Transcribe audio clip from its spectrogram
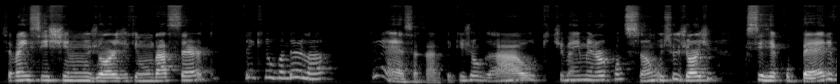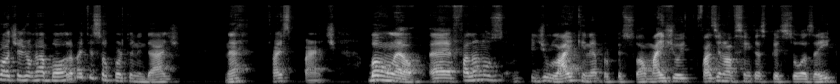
Você vai insistir num Jorge que não dá certo, tem que ir o Vanderlan. Tem essa, cara. Tem que jogar o que tiver em melhor condição. E se o Jorge que se recupere e volte a jogar bola, vai ter sua oportunidade, né? Faz parte. Bom, Léo, é, falando, pediu like, né, para o pessoal, mais de 8, quase 900 pessoas aí,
